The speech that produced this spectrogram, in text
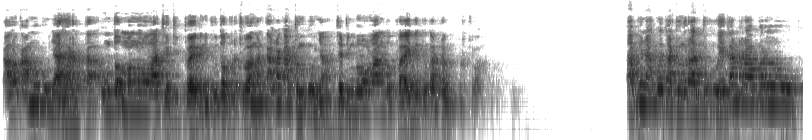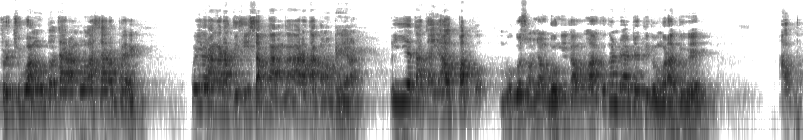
kalau kamu punya harta, untuk mengelola jadi baik ini butuh perjuangan. Karena kadung punya. Jadi mengelola untuk baik itu kadung perjuangan. Tapi nak kue kadung ya kan ra perlu berjuang untuk cara ngelola secara baik. Kue orang arah dihisap, kak nggak arah tak kono pengiran. Iya tak kayak alpat kok. Bagus nyombongi kamu laku kan tidak ada gitu ya alpat.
